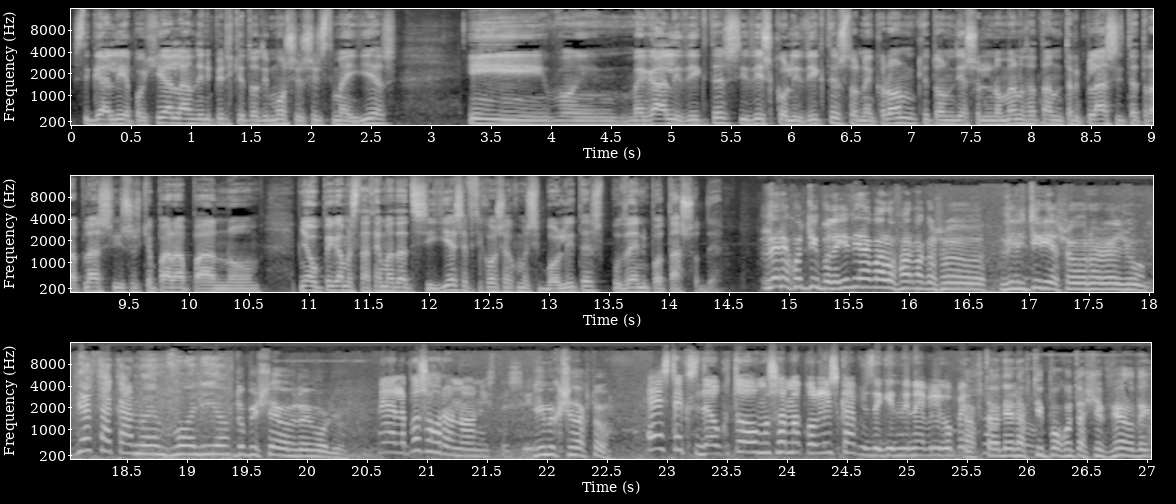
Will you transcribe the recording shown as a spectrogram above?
στην καλή εποχή, αλλά αν δεν υπήρχε και το δημόσιο σύστημα υγείας, οι, οι μεγάλοι δείκτες, οι δύσκολοι δείκτες των νεκρών και των διασωληνωμένων θα ήταν τριπλάσιοι, τετραπλάσιοι, ίσως και παραπάνω. Μια που πήγαμε στα θέματα της υγείας, ευτυχώς έχουμε συμπολίτες που δεν υποτάσσονται. Δεν έχω τίποτα. Γιατί να βάλω φάρμακα στο δηλητήρια στον οργανισμό; Μου. Δεν θα κάνω εμβόλιο. Το πιστεύω με το εμβόλιο. Ναι, αλλά πόσο χρονών είστε εσείς; Είμαι 68. Έστε 68 όμως, άμα κολλήσει κάποιος δεν κινδυνεύει λίγο περισσότερο. Αυτά λένε αυτοί που έχουν τα συμφέροντα.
